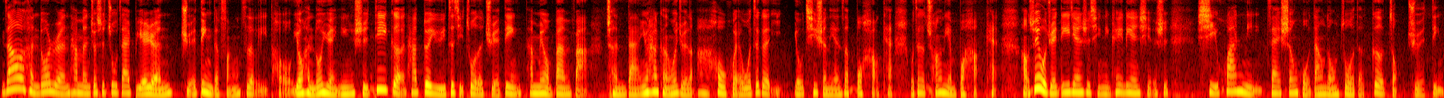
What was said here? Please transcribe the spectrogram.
你知道很多人他们就是住在别人决定的房子里头，有很多原因是，第一个他对于自己做的决定他没有办法承担，因为他可能会觉得啊后悔，我这个油漆选的颜色不好看，我这个窗帘不好看。好，所以我觉得第一件事情你可以练习的是喜欢你在生活当中做的各种决定。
